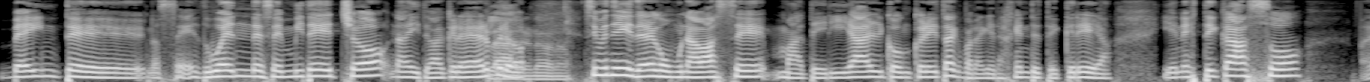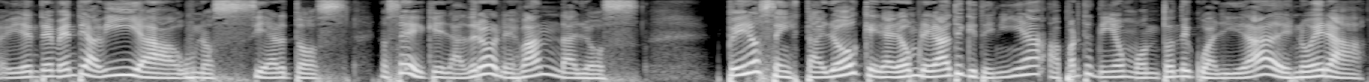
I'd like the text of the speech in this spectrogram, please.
20, no sé, duendes en mi techo, nadie te va a creer, Claro, pero no, no. siempre tiene que tener como una base material concreta para que la gente te crea. Y en este caso, evidentemente había unos ciertos, no sé, que ladrones, vándalos. Pero se instaló que era el hombre gato y que tenía, aparte tenía un montón de cualidades, no era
